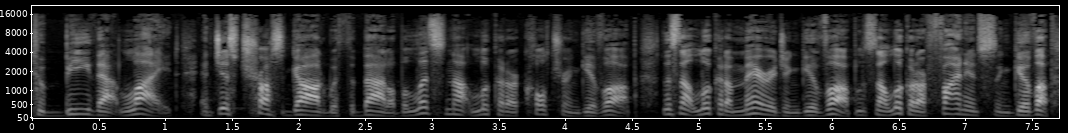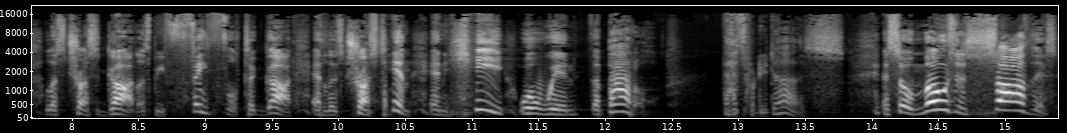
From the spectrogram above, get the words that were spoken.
to be that light and just trust God with the battle. But let's not look at our culture and give up. Let's not look at a marriage and give up. Let's not look at our finances and give up. Let's trust God. Let's be faithful to God. And let's trust Him. And He will win the battle. That's what he does. And so Moses saw this.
